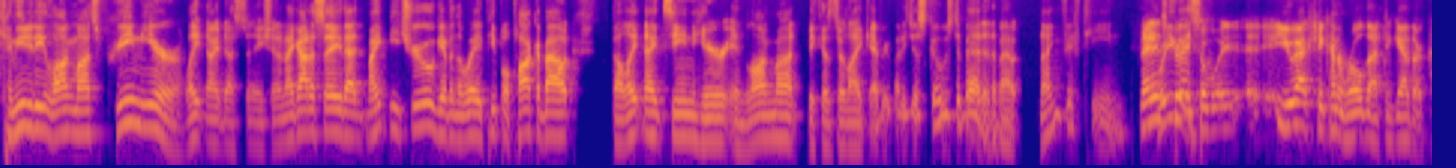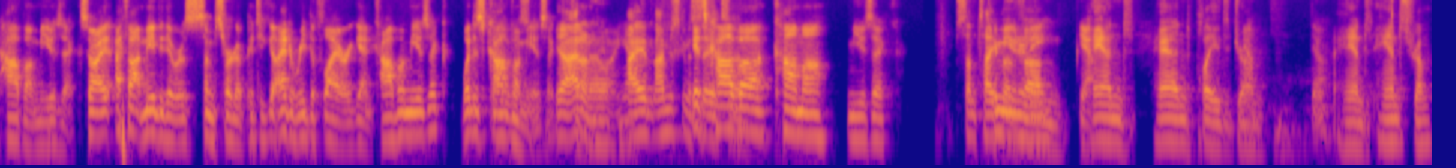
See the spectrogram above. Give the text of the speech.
community, Longmont's premier late night destination. And I got to say that might be true given the way people talk about the late night scene here in Longmont because they're like everybody just goes to bed at about nine fifteen. That is true. Guys- so uh, you actually kind of rolled that together, Kava music. So I, I, thought maybe there was some sort of particular. I had to read the flyer again. Kava music. What is Kava music? Yeah, I don't know. yeah. I, am just going to say it's Kava, it's a, comma music. Some type community. of um, yeah. hand hand played drum. Yeah yeah. hand hand drum.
